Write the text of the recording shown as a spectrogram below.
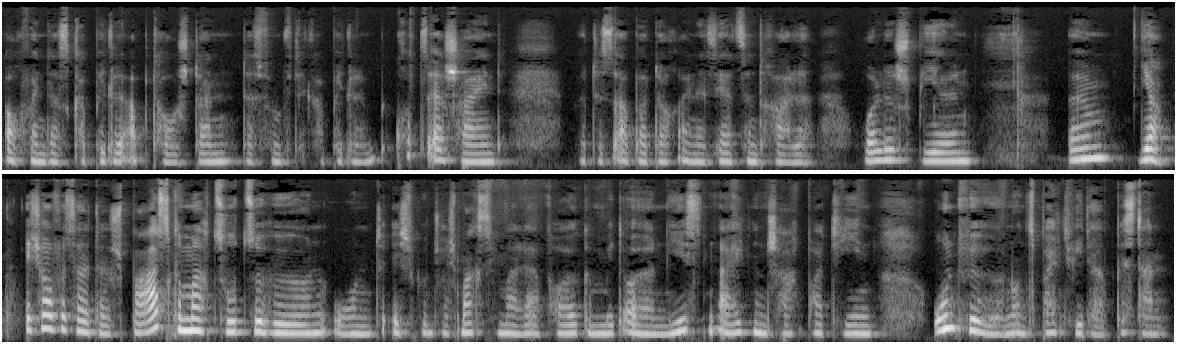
auch wenn das Kapitel Abtausch dann, das fünfte Kapitel, kurz erscheint, wird es aber doch eine sehr zentrale Rolle spielen. Ähm, ja, ich hoffe, es hat euch Spaß gemacht zuzuhören und ich wünsche euch maximale Erfolge mit euren nächsten eigenen Schachpartien und wir hören uns bald wieder. Bis dann.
